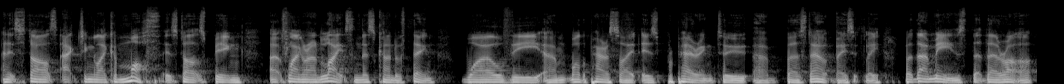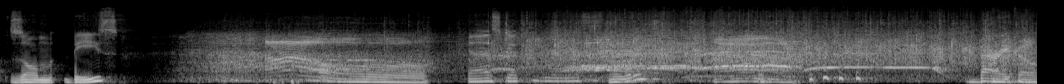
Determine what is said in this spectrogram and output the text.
and it starts acting like a moth. It starts being uh, flying around lights and this kind of thing, while the um, while the parasite is preparing to uh, burst out, basically. But that means that there are zombies. Yeah, that's good. Ah. Very cool.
